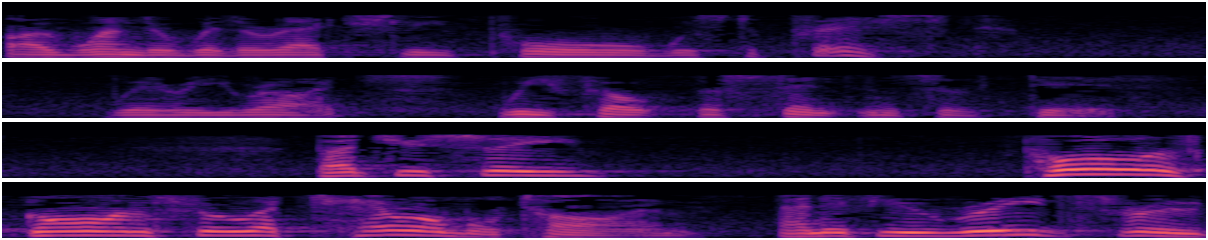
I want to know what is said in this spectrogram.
I wonder whether actually Paul was depressed, where he writes, We felt the sentence of death. But you see, Paul has gone through a terrible time. And if you read through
